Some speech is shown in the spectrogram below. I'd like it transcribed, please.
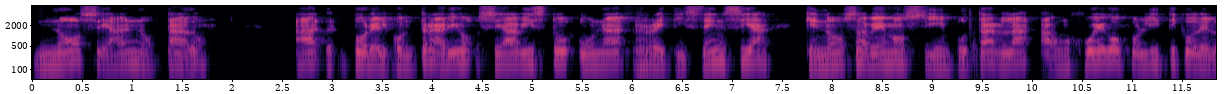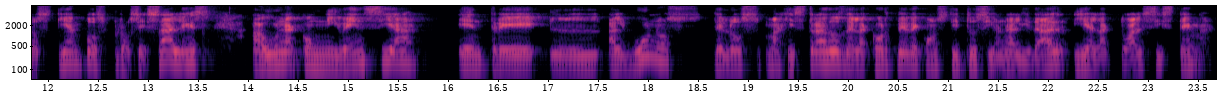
no se ha notado. por el contrario, se ha visto una reticencia que no sabemos si imputarla a un juego político de los tiempos procesales, a una connivencia entre algunos de los magistrados de la Corte de Constitucionalidad y el actual sistema.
